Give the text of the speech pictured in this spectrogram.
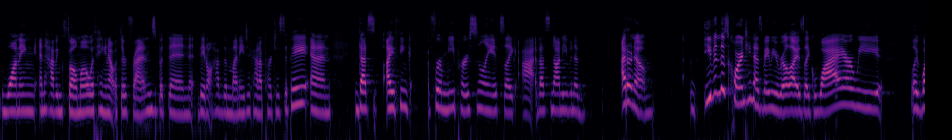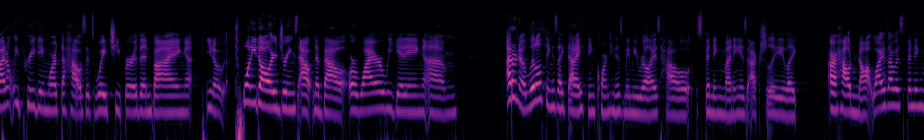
wanting and having FOMO with hanging out with their friends, but then they don't have the money to kind of participate. And that's, I think, for me personally, it's like, uh, that's not even a, I don't know. Even this quarantine has made me realize, like, why are we, like, why don't we pregame more at the house? It's way cheaper than buying, you know, $20 drinks out and about. Or why are we getting, um, I don't know, little things like that. I think quarantine has made me realize how spending money is actually like or how not wise I was spending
